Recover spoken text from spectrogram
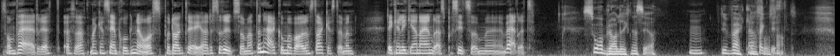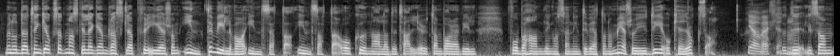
som vädret, alltså att man kan se en prognos på dag tre. Ja, det ser ut som att den här kommer vara den starkaste men det kan lika gärna ändras precis som eh, vädret. Så bra liknelse ja. Mm. Det är verkligen ja, så sant. Men och där tänker jag också att man ska lägga en brasklapp för er som inte vill vara insatta, insatta och kunna alla detaljer utan bara vill få behandling och sen inte veta något mer så är det okej okay också. Ja, verkligen. Så det, liksom,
